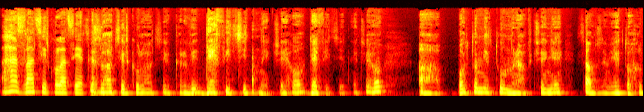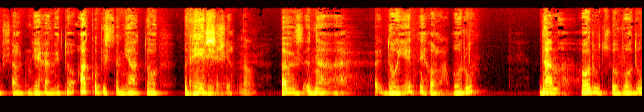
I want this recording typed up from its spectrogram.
Aha, zlá cirkulácia krvi. Zlá cirkulácia krvi, deficit niečeho, deficit niečeho. A potom je tu mravčenie, samozrejme je to hĺbšie, ale necháme to, ako by som ja to vyriešil. No. A z- Na, do jedného laboru dám horúcu vodu,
